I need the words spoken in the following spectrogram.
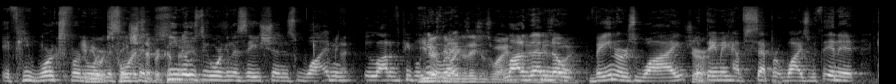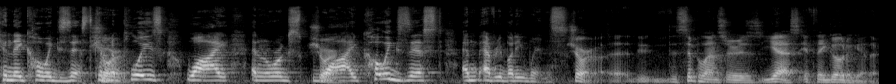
if he works for an If he works for a organization, separate he company. knows the organization's why. I mean, a lot of the people He here, knows the right? organization's why A lot of them know why. Vayner's why, Sure. but they may have separate whys within it. Can they coexist? Can Sure. an employee's why and an org's Sure. why coexist and everybody wins? Sure. Uh, the, the simple answer is yes, if they go together.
